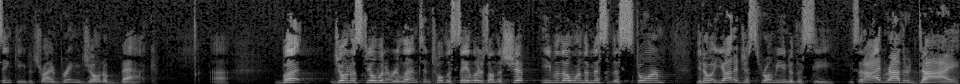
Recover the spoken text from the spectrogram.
sinking to try and bring Jonah back. Uh, but Jonah still wouldn't relent and told the sailors on the ship, even though we're in the midst of this storm, you know what, you ought to just throw me into the sea. He said, I'd rather die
